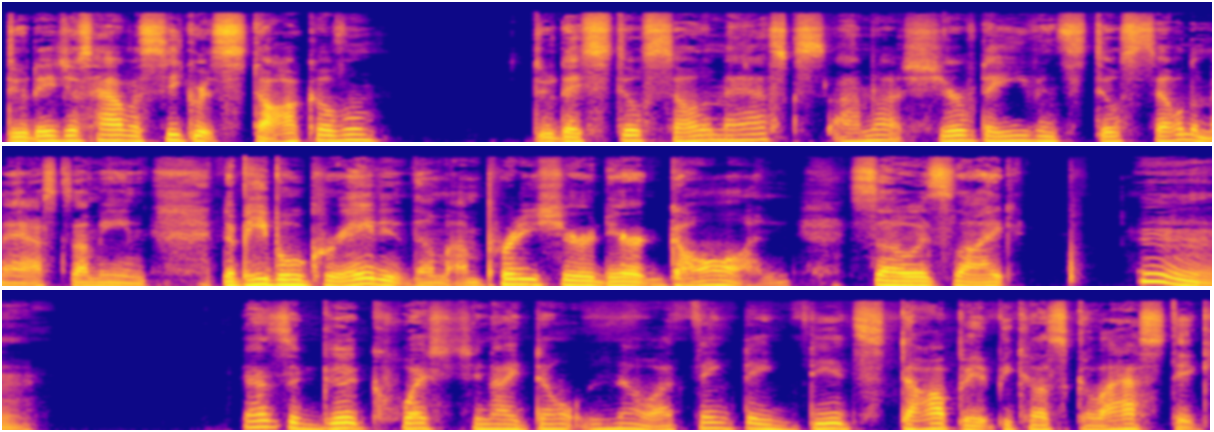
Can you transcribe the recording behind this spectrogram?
Do they just have a secret stock of them? Do they still sell the masks? I'm not sure if they even still sell the masks. I mean, the people who created them, I'm pretty sure they're gone. So it's like, hmm, that's a good question. I don't know. I think they did stop it because Scholastic.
